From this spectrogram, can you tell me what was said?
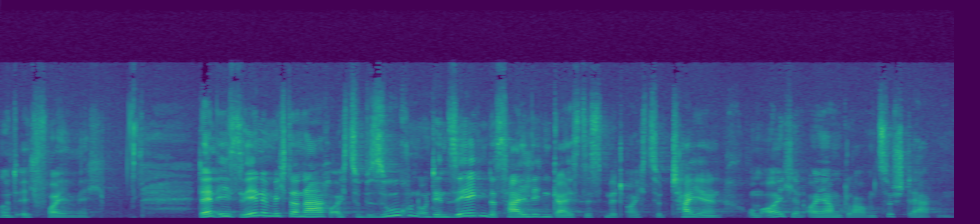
und ich freue mich. Denn ich sehne mich danach, euch zu besuchen und den Segen des Heiligen Geistes mit euch zu teilen, um euch in eurem Glauben zu stärken.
